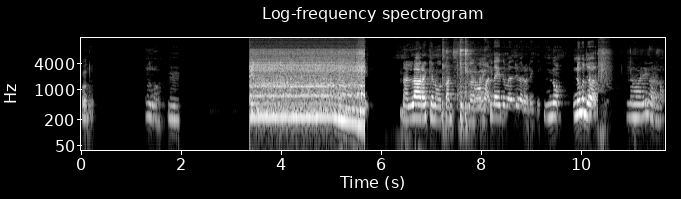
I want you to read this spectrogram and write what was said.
போதும். நல்லா அரைக்கணும் ஒரு ஆமா வரைக்கும். இந்த மாதிரி வர வரைக்கும். இன்னும். இன்னும் கொஞ்சம் வரும் இந்த மாதிரி வரணும்.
